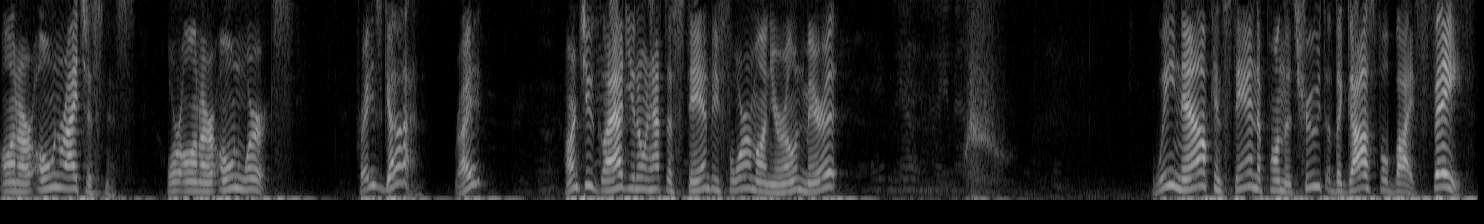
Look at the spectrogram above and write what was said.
on our own righteousness or on our own works. Praise God, right? Aren't you glad you don't have to stand before Him on your own merit? We now can stand upon the truth of the gospel by faith.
